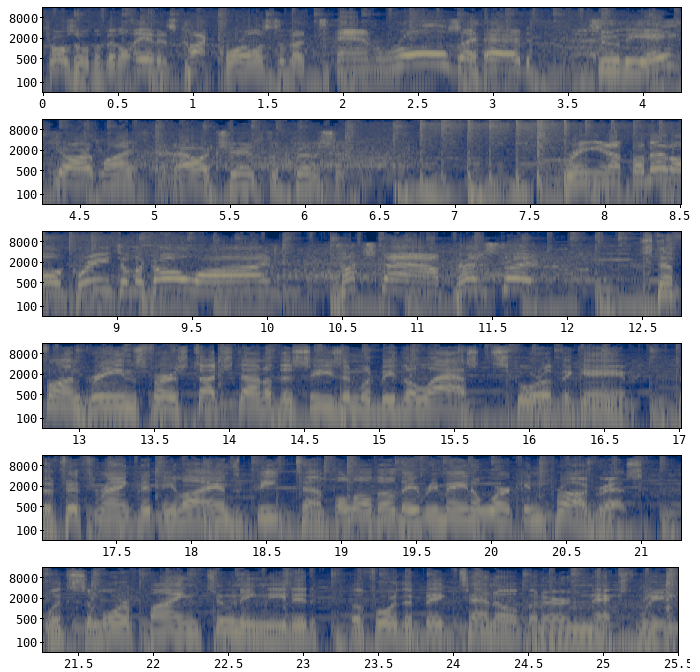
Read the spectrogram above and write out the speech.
Throws over the middle. It is caught Quarless to the 10. Rolls ahead to the 8 yard line. And now a chance to finish it. Green up the middle. Green to the goal line. Touchdown, Penn State. Stephfon Green's first touchdown of the season would be the last score of the game. The fifth ranked Nittany Lions beat Temple, although they remain a work in progress, with some more fine tuning needed before the Big Ten opener next week.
